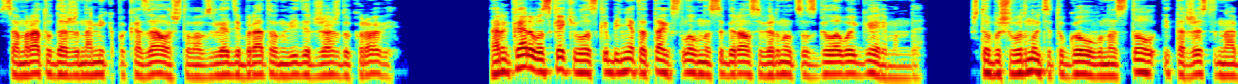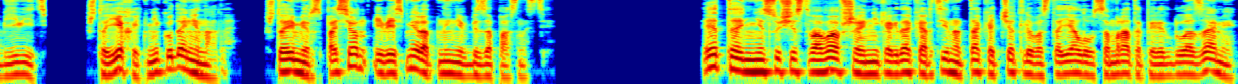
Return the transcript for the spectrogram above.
Самрату даже на миг показалось, что во взгляде брата он видит жажду крови. Аркар выскакивал из кабинета так, словно собирался вернуться с головой Герримонда, чтобы швырнуть эту голову на стол и торжественно объявить, что ехать никуда не надо, что Эмир спасен и весь мир отныне в безопасности. Эта несуществовавшая никогда картина так отчетливо стояла у Самрата перед глазами,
